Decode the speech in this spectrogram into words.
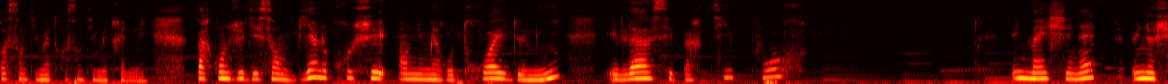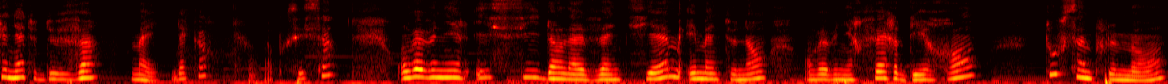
3 cm, 3 cm et demi. Par contre, je descends bien le crochet en numéro 3 et demi. Et là, c'est parti pour une maille chaînette, une chaînette de 20 mailles. D'accord? On va pousser ça. On va venir ici dans la 20e et maintenant on va venir faire des rangs tout simplement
